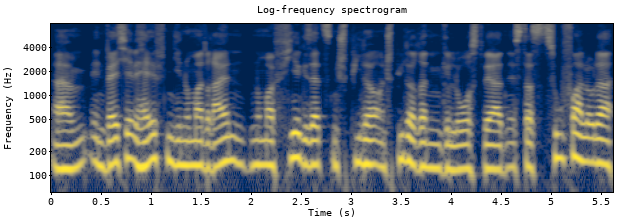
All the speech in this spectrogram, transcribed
Ähm, in welche Hälften die Nummer 3 und Nummer 4 gesetzten Spieler und Spielerinnen gelost werden. Ist das Zufall oder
